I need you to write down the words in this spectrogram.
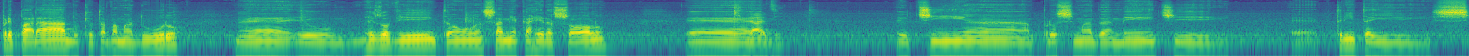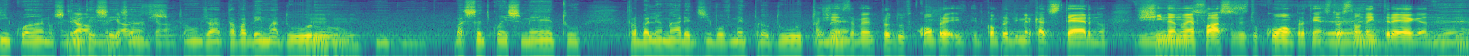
preparado, que eu estava maduro, né, eu resolvi então lançar minha carreira solo. É, que idade? Eu tinha aproximadamente é, 35 anos, legal, 36 legal, anos. Então já estava bem maduro, uhum. bastante conhecimento trabalhando na área de desenvolvimento de produto. Imagina, né? desenvolvimento de produto, compra, compra de mercado externo. Isso. China não é fácil, às vezes tu compra, tem a situação é, da entrega. Né?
